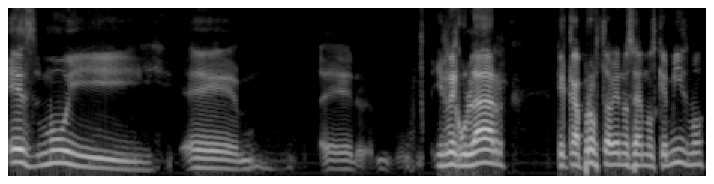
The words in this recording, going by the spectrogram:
es muy eh, eh, irregular, que Caprof todavía no sabemos qué mismo,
